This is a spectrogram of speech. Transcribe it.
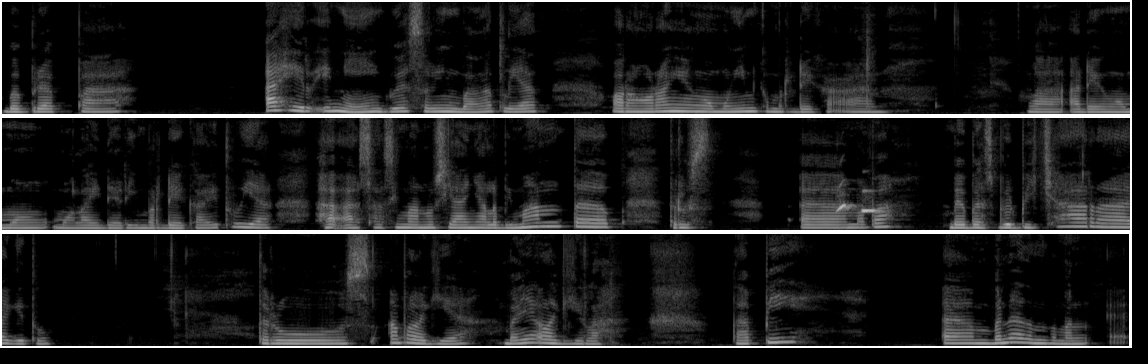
beberapa akhir ini gue sering banget lihat orang-orang yang ngomongin kemerdekaan. Lah ada yang ngomong mulai dari merdeka itu ya hak asasi manusianya lebih mantep terus um, apa bebas berbicara gitu terus apa lagi ya? Banyak lagi lah. Tapi um, benar teman-teman e,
